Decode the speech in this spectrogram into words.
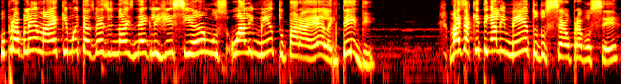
O problema é que muitas vezes nós negligenciamos o alimento para ela, entende? Mas aqui tem alimento do céu para você.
